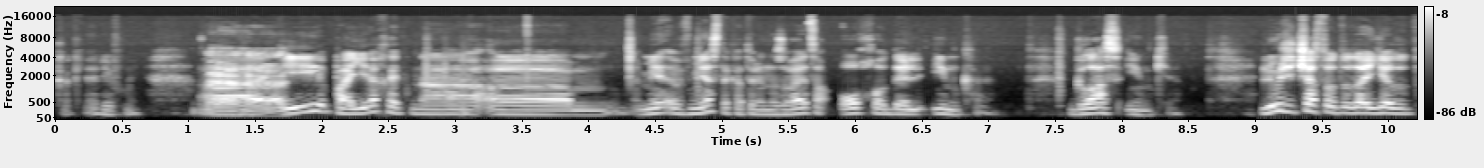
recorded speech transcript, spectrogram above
как я рифмой, а, Ага. и поехать на, ме- в место, которое называется Охо дель Инка. Глаз Инки. Люди часто туда едут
